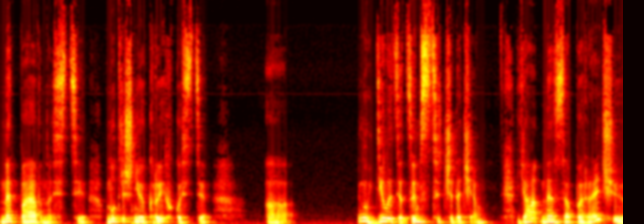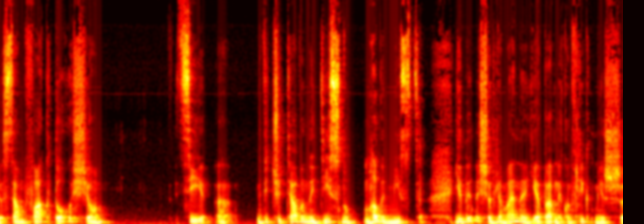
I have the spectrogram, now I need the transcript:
непевності, внутрішньої крихкості, ну, ділиться цим з читачем. Я не заперечую сам факт того, що ці е, відчуття вони дійсно мали місце. Єдине, що для мене є певний конфлікт між.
